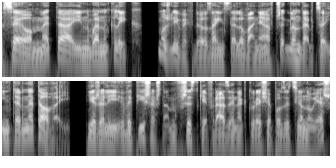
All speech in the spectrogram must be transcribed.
SEO Meta in One Click, możliwych do zainstalowania w przeglądarce internetowej. Jeżeli wypiszesz tam wszystkie frazy, na które się pozycjonujesz,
